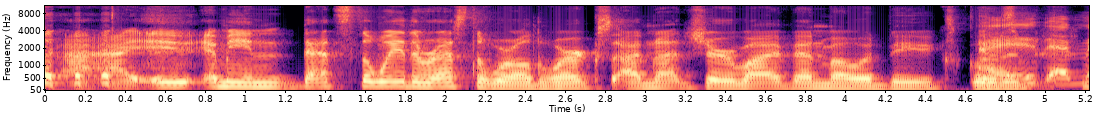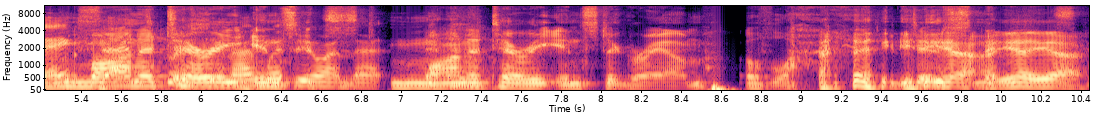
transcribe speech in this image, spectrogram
I, I, I mean, that's the way the rest of the world works. I'm not sure why Venmo would be Hey, excluded. that makes monetary, sense. Christian. I'm with you on that. monetary Instagram of life. yeah, yeah, yeah.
